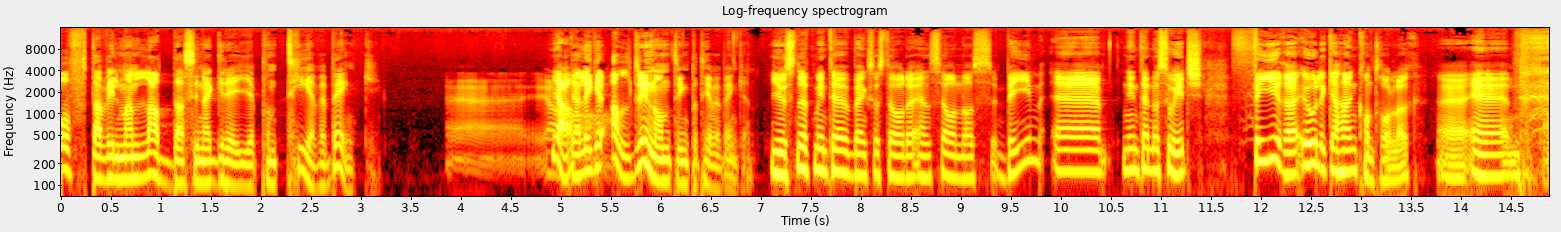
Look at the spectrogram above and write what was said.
ofta vill man ladda sina grejer på en tv-bänk? Eh, Ja. Jag lägger aldrig någonting på tv-bänken. Just nu på min tv-bänk så står det en Sonos Beam, eh, Nintendo Switch, fyra olika handkontroller, en, Fan,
